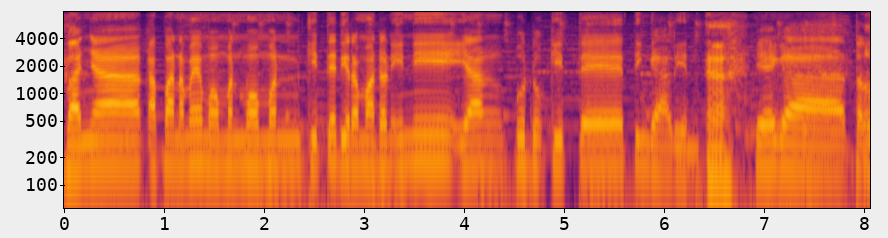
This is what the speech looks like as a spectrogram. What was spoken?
Banyak apa namanya momen-momen kita di Ramadan ini yang kudu kita tinggalin. Eh, Ya ga terus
